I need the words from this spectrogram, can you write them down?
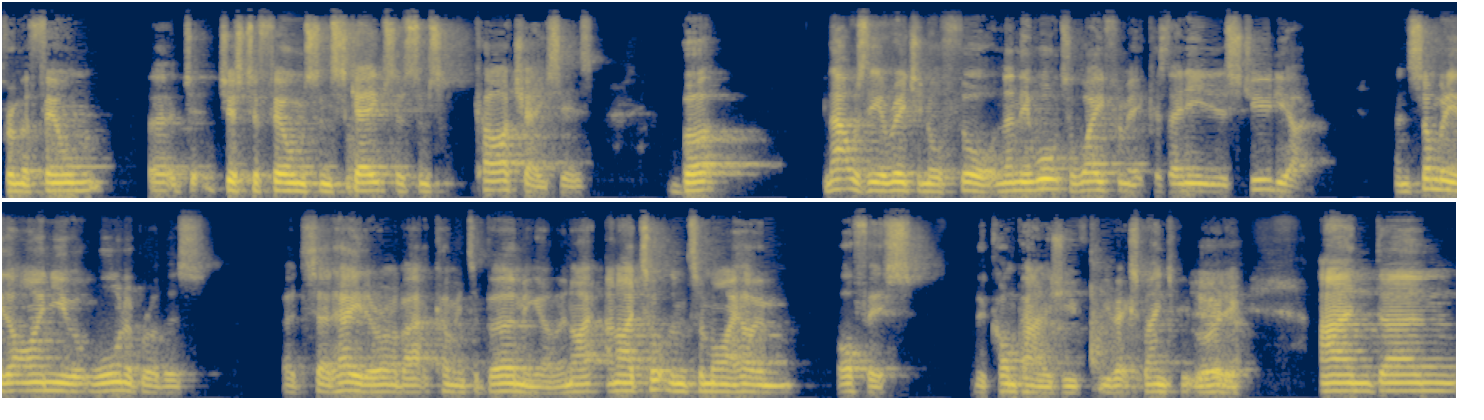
from a film, uh, j- just to film some scapes of some car chases. But that was the original thought, and then they walked away from it because they needed a studio. And somebody that I knew at Warner Brothers had said, "Hey, they're on about coming to Birmingham," and I and I took them to my home office, the compound as you've you've explained to people yeah, already. And um,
